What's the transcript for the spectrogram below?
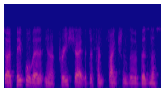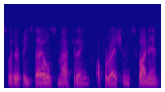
so people that you know appreciate the different functions of a business, whether it be sales, marketing, operations, finance,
